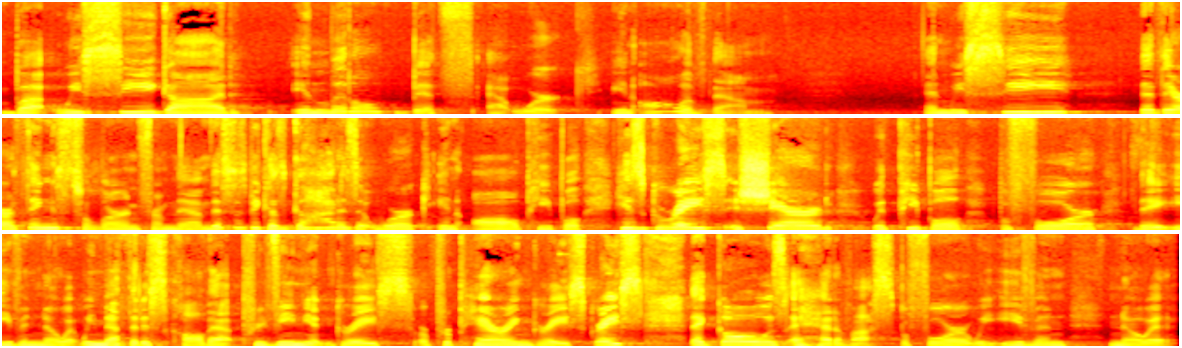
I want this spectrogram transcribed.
but we see God in little bits at work in all of them. And we see that there are things to learn from them. This is because God is at work in all people. His grace is shared with people before they even know it. We Methodists call that prevenient grace or preparing grace, grace that goes ahead of us before we even know it.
